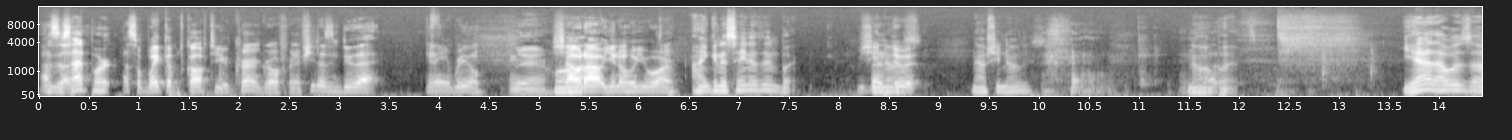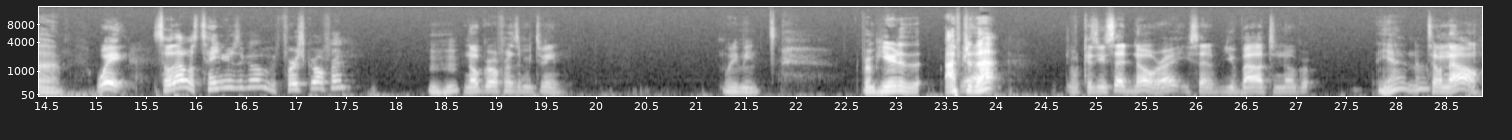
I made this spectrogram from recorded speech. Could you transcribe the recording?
That's That's the a sad part. that's a wake up call to your current girlfriend. If she doesn't do that, it ain't real. yeah. Well, Shout out, you know who you are. I ain't gonna say nothing, but You she better do knows. it. now she knows. No, but yeah, that was uh, wait. So that was ten years ago. Your First girlfriend? mm-hmm. No girlfriends in between. What do you mean? From here to the after Yeah. that? Because you said no, right? You said you vowed to no girl Yeah, no. till now.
